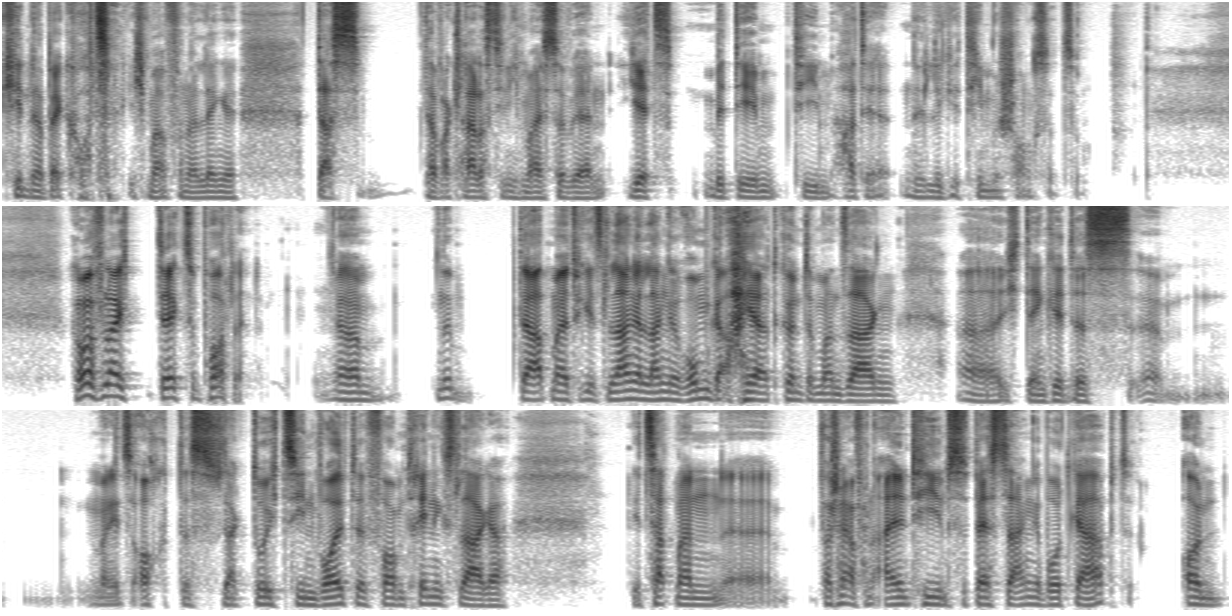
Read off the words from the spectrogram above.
Kinder-Backcourt, sag ich mal, von der Länge, das, da war klar, dass die nicht Meister werden. Jetzt mit dem Team hat er eine legitime Chance dazu. Kommen wir vielleicht direkt zu Portland. Ähm, ne, da hat man natürlich jetzt lange, lange rumgeeiert, könnte man sagen. Äh, ich denke, dass ähm, man jetzt auch das sagt, durchziehen wollte vorm Trainingslager. Jetzt hat man äh, wahrscheinlich auch von allen Teams das beste Angebot gehabt. Und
